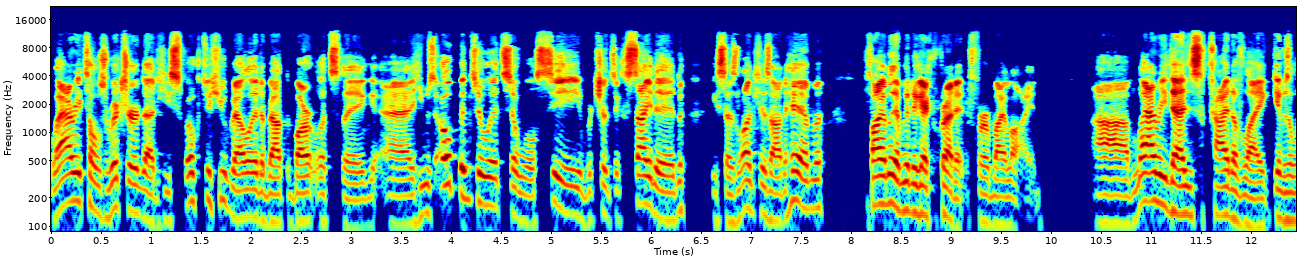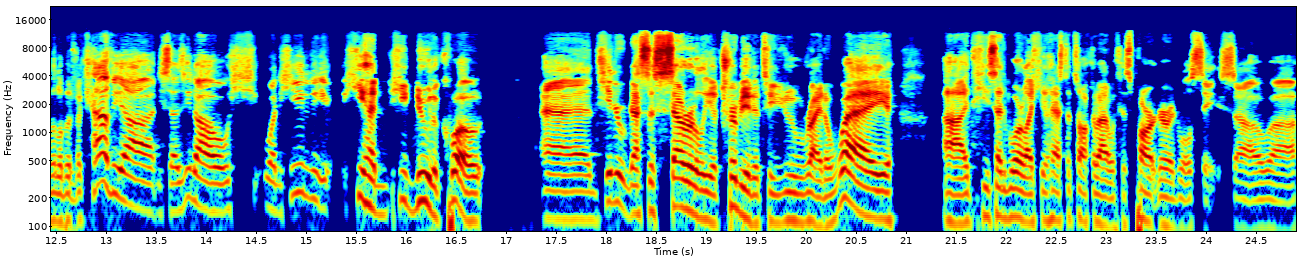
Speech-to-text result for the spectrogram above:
Larry tells Richard that he spoke to Hugh Mellon about the Bartlett's thing, and he was open to it, so we'll see. Richard's excited. He says lunch is on him. Finally, I'm going to get credit for my line. Um, Larry then kind of like gives a little bit of a caveat. He says, you know, he, when he he had he knew the quote, and he didn't necessarily attribute it to you right away. Uh, he said more like he has to talk about it with his partner, and we'll see. So, uh,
